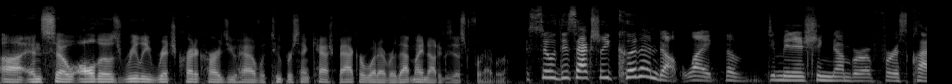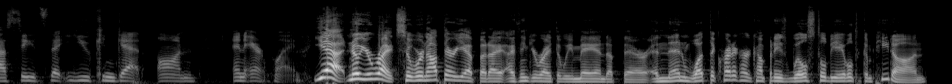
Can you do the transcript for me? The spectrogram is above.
Uh, and so all those really rich credit cards you have with 2% cash back or whatever, that might not exist forever. So this actually could end up like the diminishing number of first class seats that you can get on an airplane. Yeah, no, you're right. So we're not there yet, but I, I think you're right that we may end up there. And then what the credit card companies will still be able to compete on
